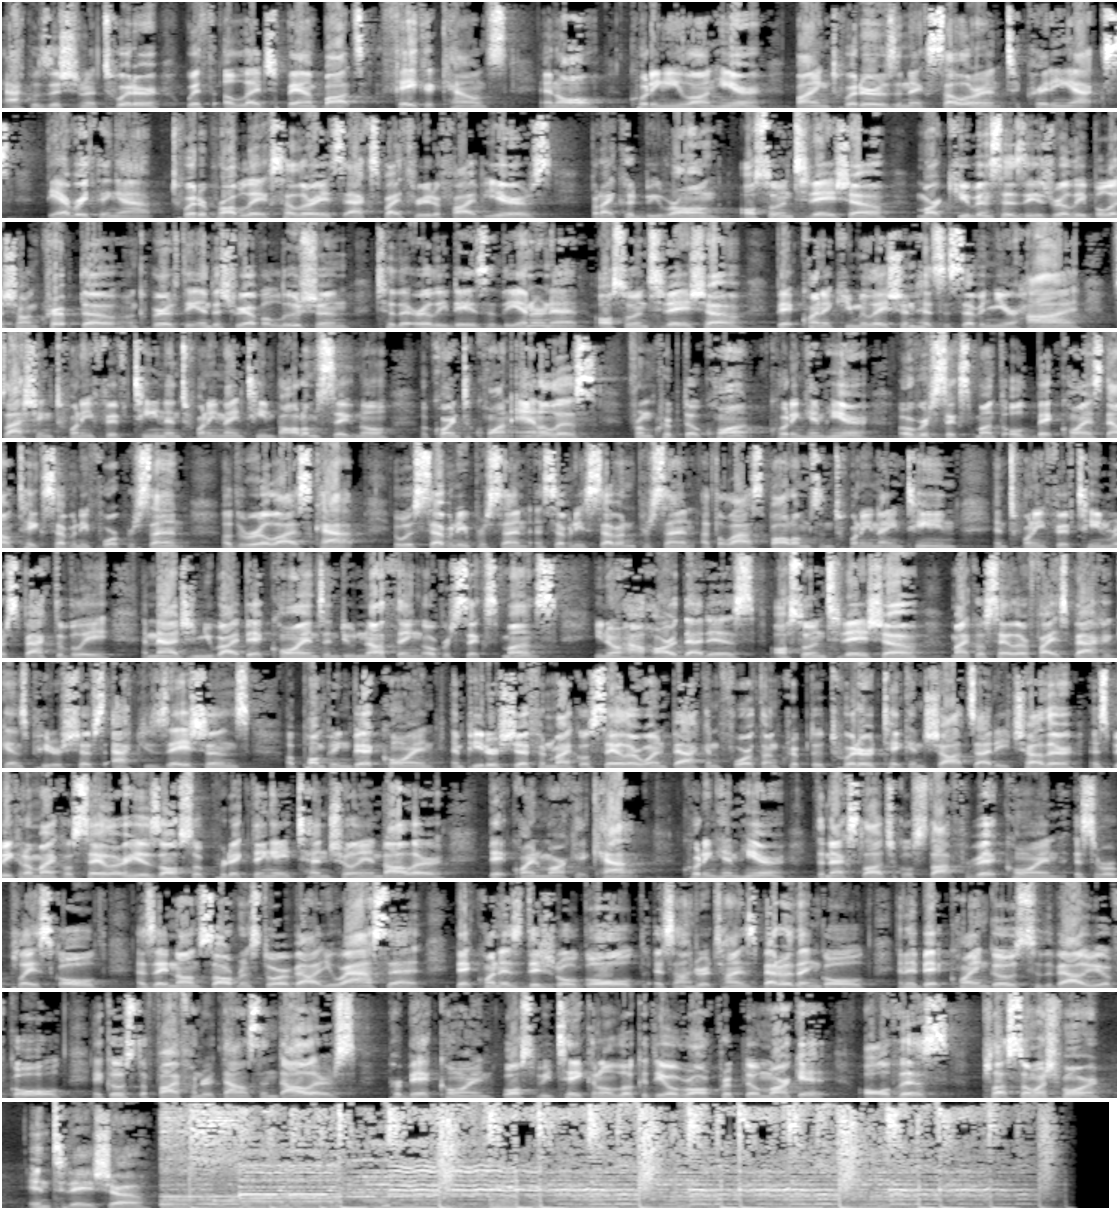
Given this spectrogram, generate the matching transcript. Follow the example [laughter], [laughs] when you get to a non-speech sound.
acquisition of Twitter with alleged spam bots, fake accounts and all. Quoting Elon here, buying Twitter is an accelerant to creating X the Everything app, Twitter probably accelerates X by three to five years but I could be wrong. Also in today's show, Mark Cuban says he's really bullish on crypto and compares the industry evolution to the early days of the internet. Also in today's show, Bitcoin accumulation hits a seven year high, flashing 2015 and 2019 bottom signal, according to quant analysts from Crypto Quant, quoting him here, over six month old Bitcoins now take 74% of the realized cap. It was 70% and 77% at the last bottoms in 2019 and 2015 respectively. Imagine you buy Bitcoins and do nothing over six months. You know how hard that is. Also in today's show, Michael Saylor fights back against Peter Schiff's accusations of pumping Bitcoin. And Peter Schiff and Michael Saylor went back and forth on crypto Twitter, taking shots at each other. And speaking of Michael Saylor, he is also predicting a $10 trillion Bitcoin market cap. Quoting him here, the next logical stop for Bitcoin is to replace gold as a non-sovereign store of value asset. Bitcoin is digital gold. It's 100 times better than gold. And if Bitcoin goes to the value of gold, it goes to $500,000 per Bitcoin. We'll also be taking a look at the overall crypto market. All this, plus so much more in today's show.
